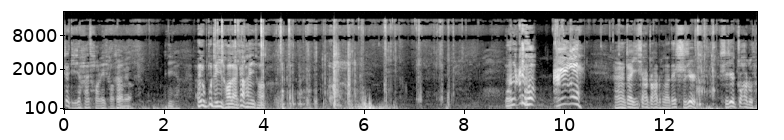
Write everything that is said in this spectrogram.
这底下还藏着一条，看到没有？底下，哎呦，不止一条了，这还一条。往哪里跑？哎，哎，这一下抓住它，得使劲儿，使劲抓住它。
